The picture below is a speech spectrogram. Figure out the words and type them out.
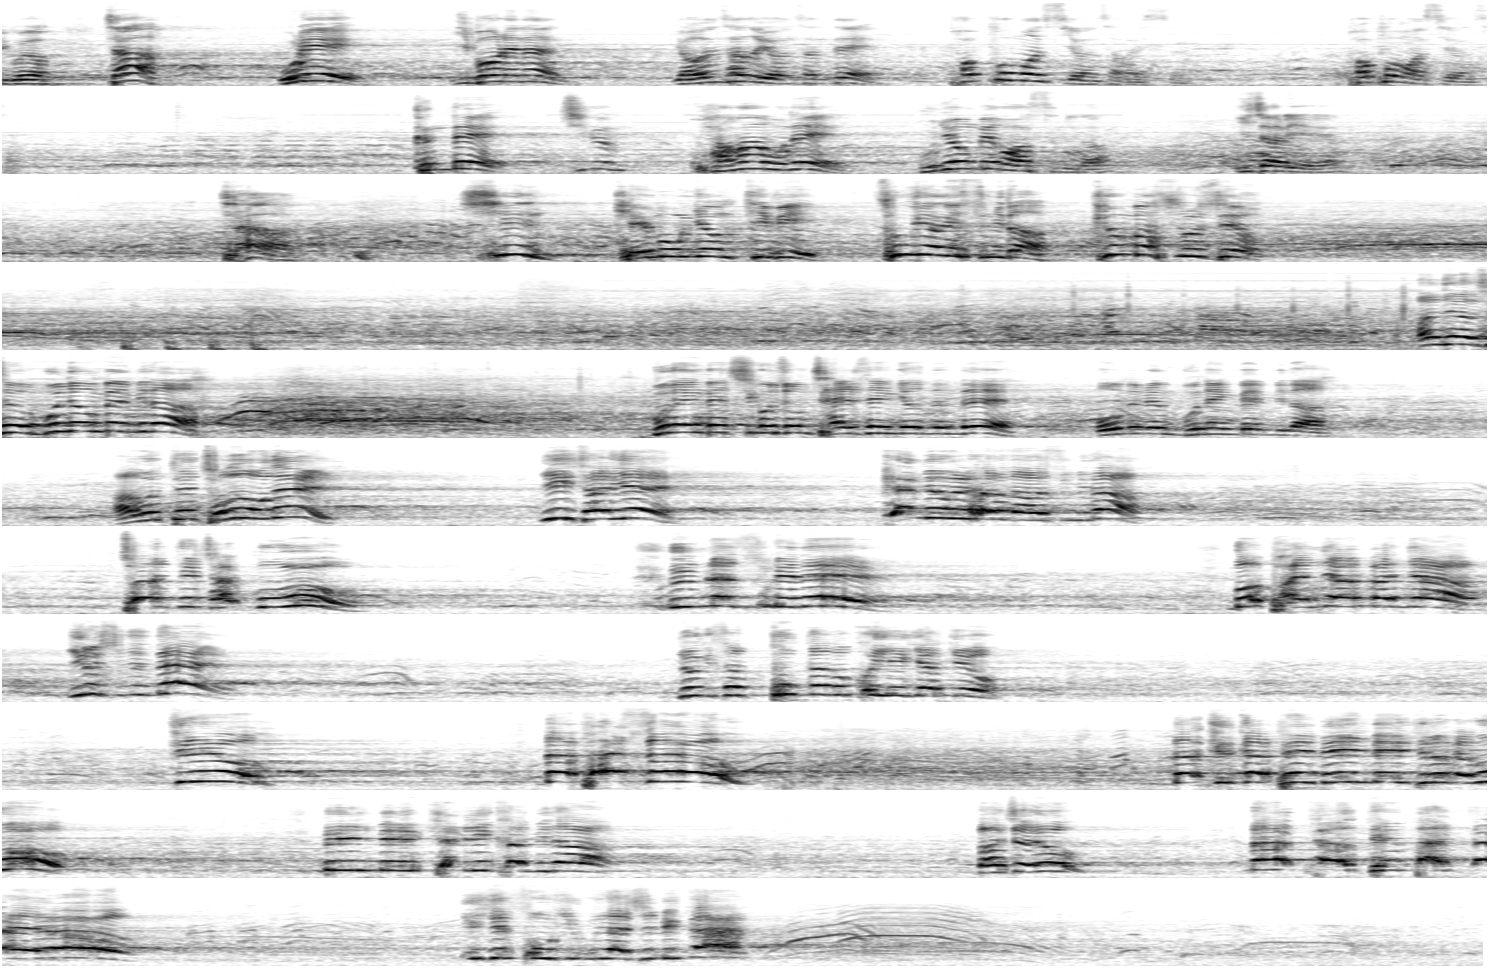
이고요. 자, 우리 이번에는 연사도 연사인데 퍼포먼스 연사가 있어요. 퍼포먼스 연사. 근데 지금 광화문에 문영배가 왔습니다. 이 자리에. 자, 신 개몽령 TV 소개하겠습니다. 큰 박수로 주세요. 안녕하세요. 문영배입니다. 문행배 치고 좀 잘생겼는데 오늘은 문행배입니다. 아무튼 저는 오늘 이 자리에 해명을 하러 나왔습니다. 저한테 자꾸 음란수레네 너 봤냐 안 봤냐 이러시는데 여기서 툭 까놓고 얘기할게요 그래요! 나 봤어요! 나 그 카페 매일매일 들어가고 매일매일 클릭합니다! 맞아요! 나 변태 판사예요! 이제 속이고 나십니까?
